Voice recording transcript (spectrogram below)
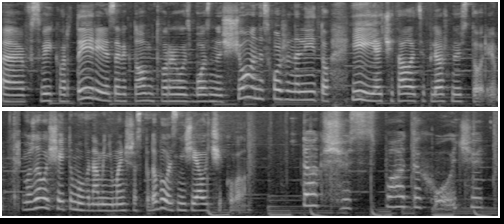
е, в своїй квартирі, за вікном творилось бозна що не схоже на літо, і я читала цю пляжну історію. Можливо, ще й тому вона мені менше сподобалась, ніж я очікувала. Так щось спати хочеться.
